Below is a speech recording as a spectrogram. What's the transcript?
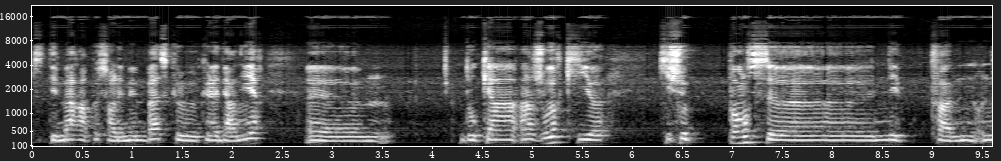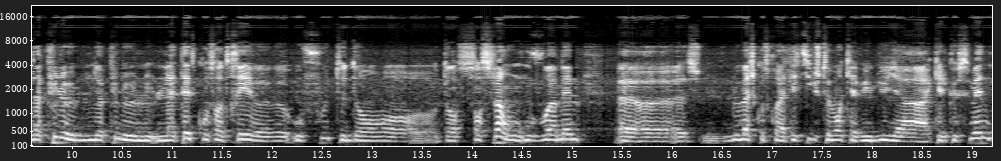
qui, démarre un peu sur les mêmes bases que, que la dernière. donc un, joueur qui, qui je pense n'est enfin n'a plus plus la tête concentrée au foot dans, dans ce sens-là on, on, voit même euh, le match contre l'Athletic justement qui avait eu lieu il y a quelques semaines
